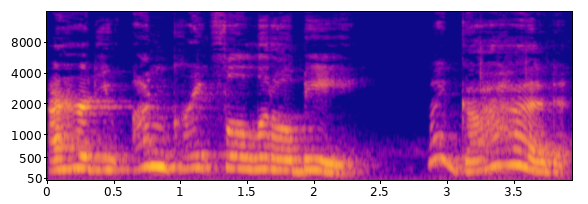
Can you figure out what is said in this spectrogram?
I heard you ungrateful little bee. My God.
